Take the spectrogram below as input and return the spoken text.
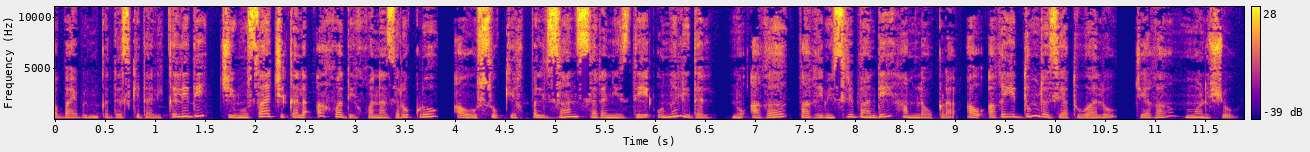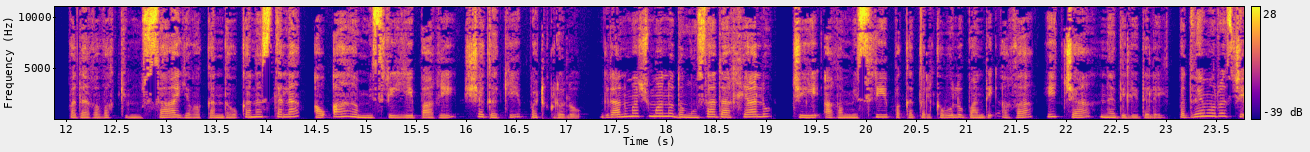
په بایبل مقدس کې د لیکل دي چې موسی چې کله اخو د خو نظر وکړو او سو کې خپل ځان سره نږدې اونې لیدل نو هغه په غي مصری باندې حمله وکړه او هغه دومره زیاتوالو چې هغه مړ شو په دغه وخت کې موسی یو کندو کنستله او هغه مصری یې پاغي شګه کې پټ کړلو ګران مشمانو د موسی دا خیالو چې هغه مصری په قتل کولو باندې هغه هیڅ نه دی لیدلې په دویم ورځ چې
